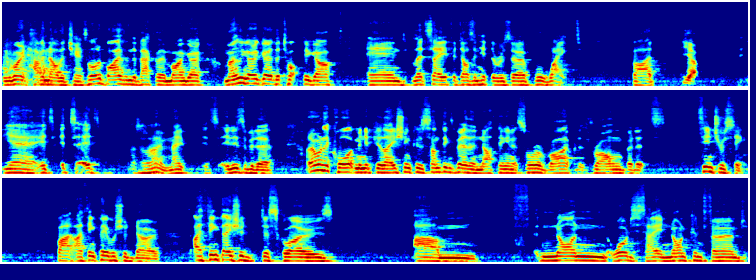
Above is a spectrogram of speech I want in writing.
We won't have another chance. A lot of buyers in the back of their mind go, I'm only going to go to the top figure, and let's say if it doesn't hit the reserve, we'll wait. But Yep. yeah, it's it's it's I don't know, mate. It's it is a bit of I don't want to call it manipulation because something's better than nothing, and it's sort of right, but it's wrong, but it's it's interesting. But I think people should know. I think they should disclose um non what would you say non-confirmed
